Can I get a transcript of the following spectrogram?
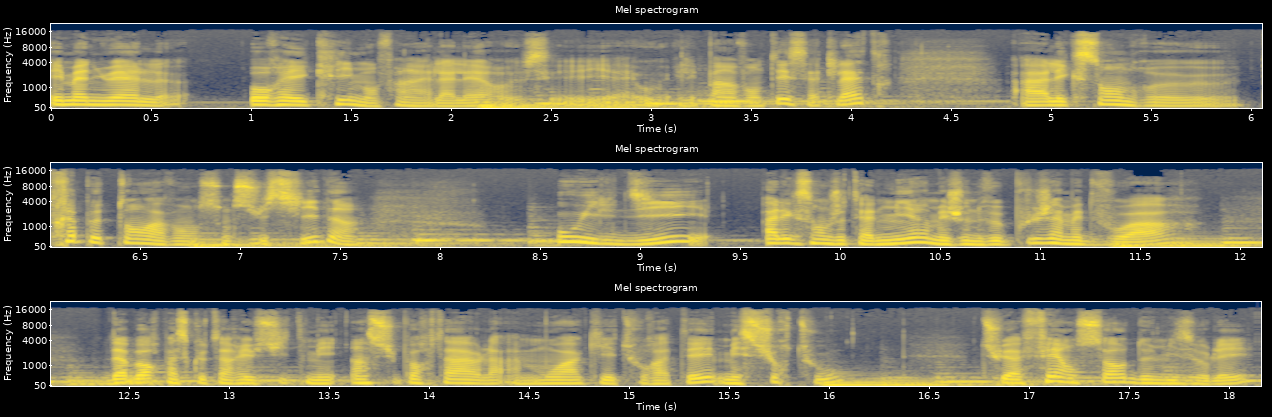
Emmanuel aurait écrite, mais enfin, elle a l'air, elle n'est pas inventée cette lettre à Alexandre euh, très peu de temps avant son suicide, où il dit Alexandre, je t'admire, mais je ne veux plus jamais te voir. D'abord parce que ta réussite m'est insupportable à moi qui ai tout raté, mais surtout, tu as fait en sorte de m'isoler.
